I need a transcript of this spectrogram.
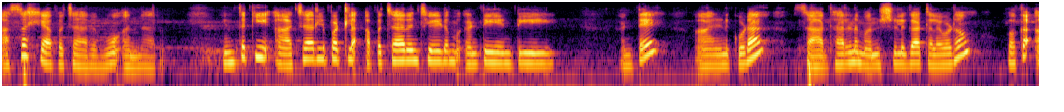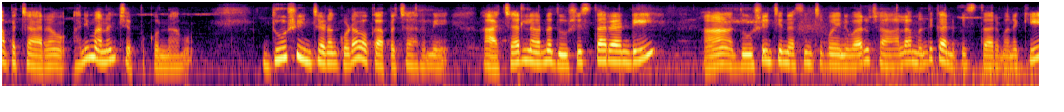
అసహ్యాపచారము అన్నారు. ఇంతకీ ఆచార్యుల పట్ల అపచారం చేయడం అంటే ఏంటి? అంటే ఆయన కూడా సాధారణ మనుషులుగా తెలవడం ఒక అపచారం అని మనం చెప్పుకున్నాము. దూషించడం కూడా ఒక అపచారమే. ఆచార్యులు ఎవరన్నా దూషిస్తారా అండి? దూషించి నశించిపోయిన వారు చాలామంది కనిపిస్తారు మనకి.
